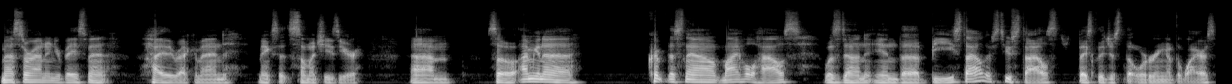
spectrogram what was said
messing around in your basement, highly recommend. Makes it so much easier. Um, so I'm gonna crimp this now. My whole house was done in the B style. There's two styles, basically just the ordering of the wires.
